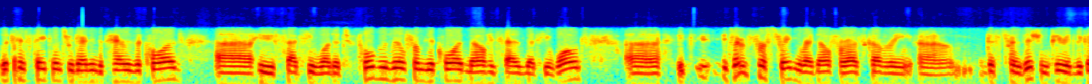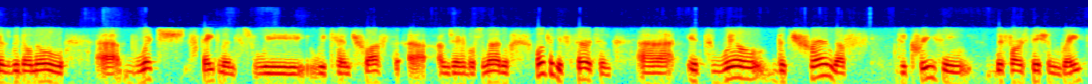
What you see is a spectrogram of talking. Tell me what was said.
with his statements regarding the Paris Accord. Uh, he said he wanted to pull Brazil from the accord. Now he says that he won't. Uh, it, it, it's very frustrating right now for us covering um, this transition period because we don't know uh, which statements we we can trust uh, on Jair Bolsonaro. One thing is certain: uh, it will the trend of decreasing deforestation rates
